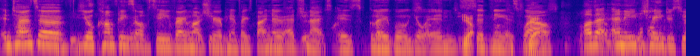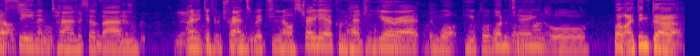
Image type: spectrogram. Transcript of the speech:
in terms of your company's obviously very much European focused, but I know Edge Next is global. You're in Yeah. Sydney as well. Are there any changes you've seen in terms of um, any different trends which in Australia compared to Europe and what people are wanting or Well, I think that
